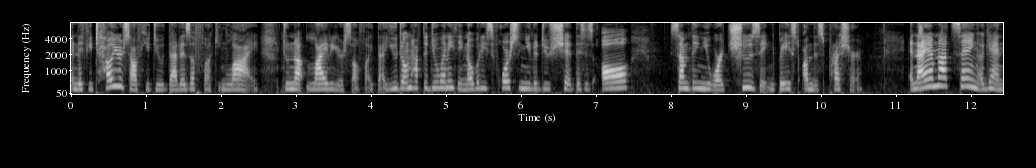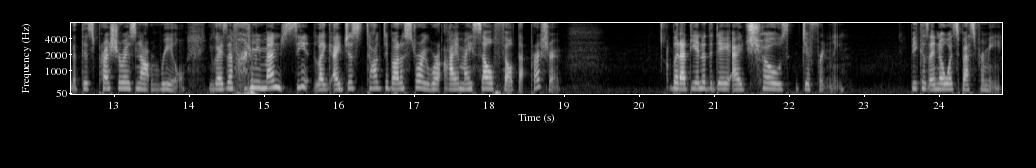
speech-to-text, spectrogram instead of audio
And if you tell yourself you do, that is a fucking lie. Do not lie to yourself like that. You don't have to do anything. Nobody's forcing you to do shit. This is all something you are choosing based on this pressure. And I am not saying again that this pressure is not real. You guys have heard me mention, like I just talked about a story where I myself felt that pressure. But at the end of the day, I chose differently because I know what's best for me.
